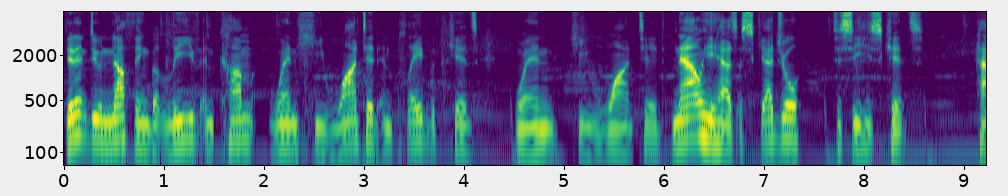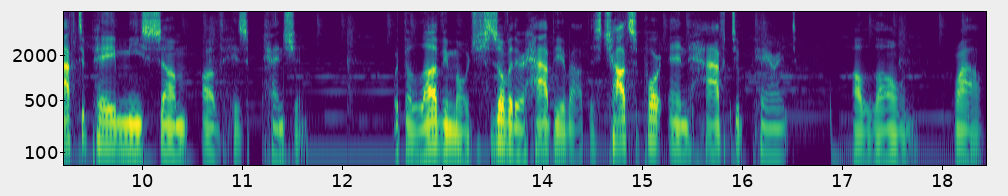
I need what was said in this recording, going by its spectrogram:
didn't do nothing but leave and come when he wanted and played with kids when he wanted. Now he has a schedule to see his kids. Have to pay me some of his pension. With the love emoji. She's over there happy about this. Child support and have to parent alone. Wow.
